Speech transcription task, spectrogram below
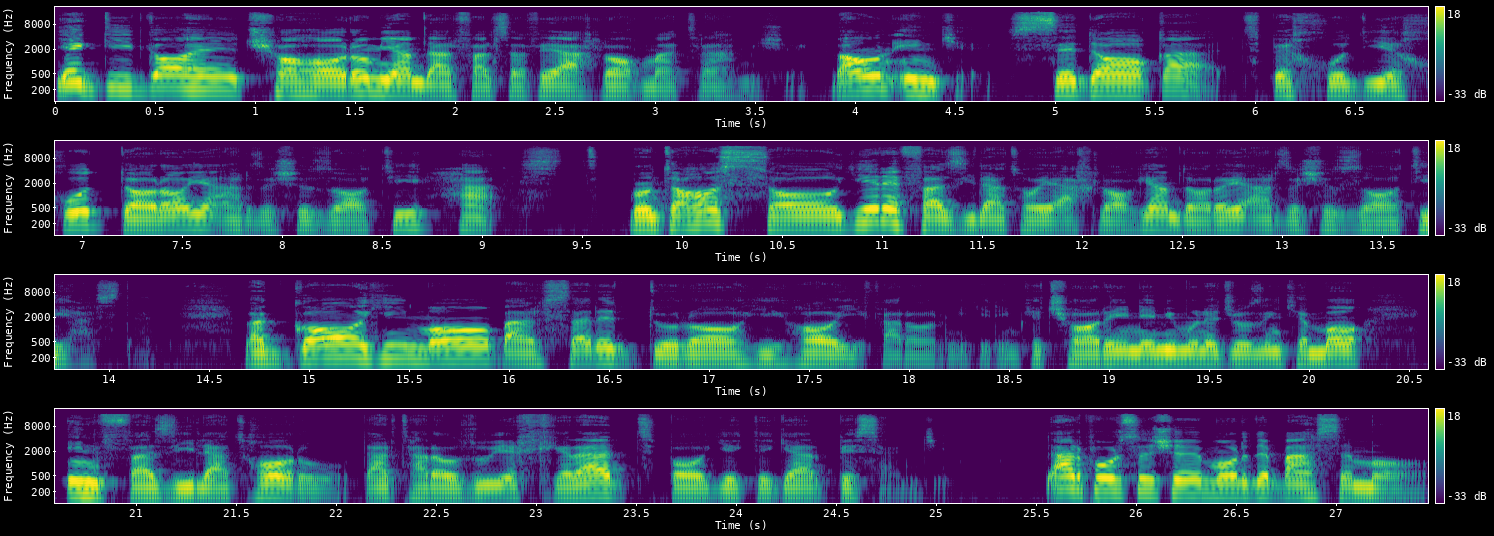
یک دیدگاه چهارمی هم در فلسفه اخلاق مطرح میشه و اون اینکه صداقت به خودی خود دارای ارزش ذاتی هست. منتها سایر فضیلت های اخلاقی هم دارای ارزش ذاتی هستند و گاهی ما بر سر دوراهی هایی قرار می‌گیریم که چاره نمیمونه جز این که ما این فضیلت ها رو در ترازوی خرد با یکدیگر بسنجیم. در پرسش مورد بحث ما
